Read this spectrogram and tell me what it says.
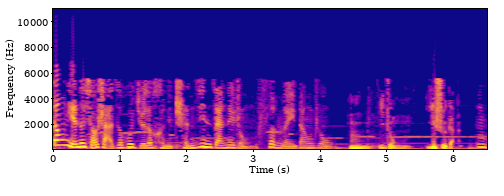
当年的小傻子会觉得很沉浸在那种氛围当中。嗯，一种仪式感。嗯，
